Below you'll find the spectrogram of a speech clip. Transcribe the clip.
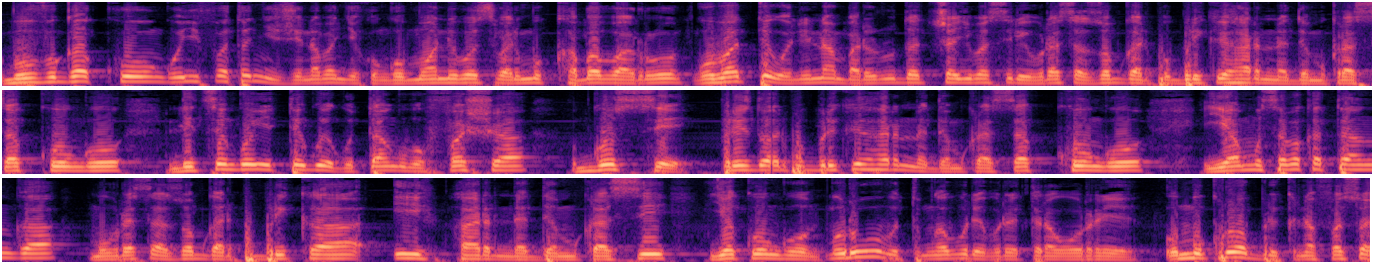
buvuga ko ngo yifatanyije n'abanyekongomani bose bari mu kababaro ngo batewe n'intambara y'urudaca yibasiriye uburasirazuba bwa repubulika iharanira demokarasi ya kongo ndetse ngo yiteguye gutanga ubufasha bwose perezida wa repubulika iharanira demokarasi ya kongo yamusaba ko atanga mu burasirazuba bwa repubulika iharanira demokarasi ya kongo muri ubu butumwa burebure traore umukuru wa burkina faso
